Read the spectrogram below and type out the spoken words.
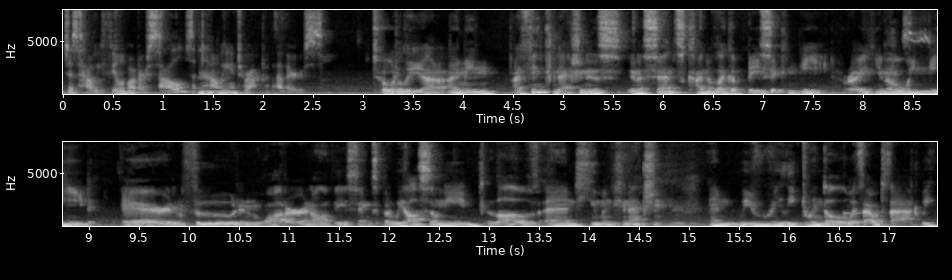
just how we feel about ourselves and how we mm-hmm. interact with others. Totally, yeah. I mean, I think connection is, in a sense, kind of like a basic need, right? You know, we need air and food and water and all of these things, but we also need love and human connection. Mm-hmm. And we really dwindle without that. We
